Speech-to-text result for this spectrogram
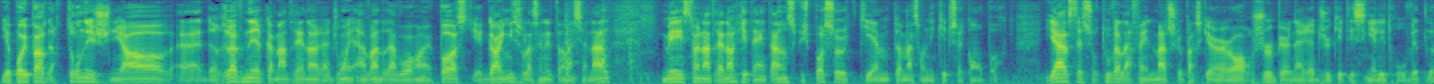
Il n'a pas eu peur de retourner junior, euh, de revenir comme entraîneur adjoint avant de revoir un poste. Il a gagné sur la scène internationale. Mais c'est un entraîneur qui est intense, puis je suis pas sûr qu'il aime comment son équipe se comporte. Hier, c'était surtout vers la fin de match là, parce qu'il y a un hors-jeu puis un arrêt de jeu qui a été signalé trop vite. là.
